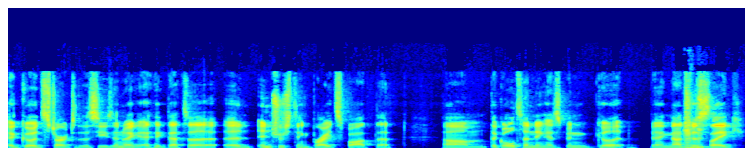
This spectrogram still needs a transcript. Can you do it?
a, a, good start to the season. I, I think that's a an interesting bright spot that um, the goaltending has been good. Like not mm-hmm. just like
